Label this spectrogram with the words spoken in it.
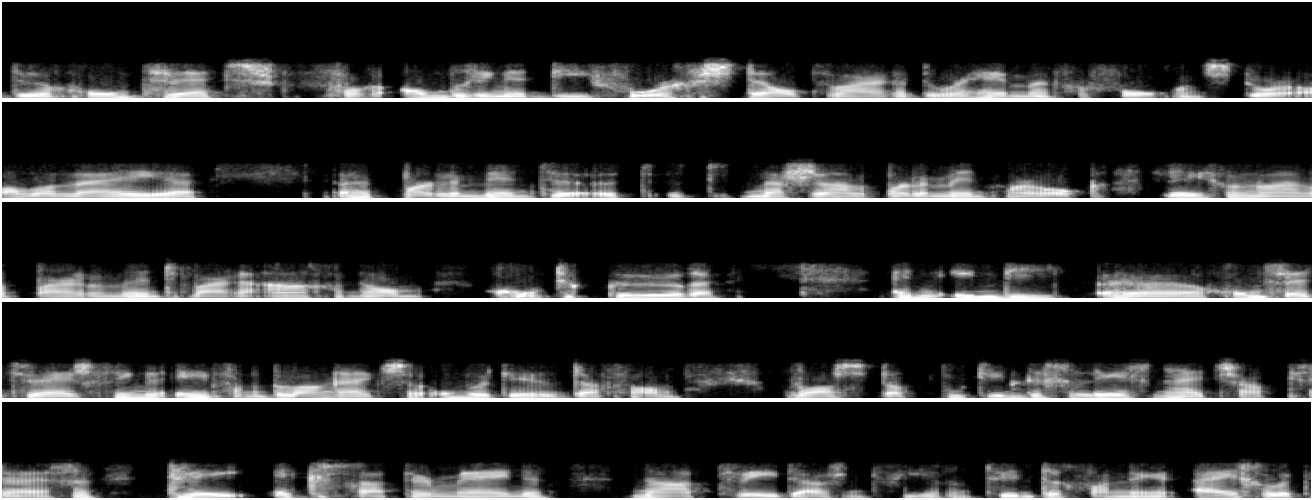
de grondwetsveranderingen die voorgesteld waren door hem en vervolgens door allerlei parlementen, het, het, nationale parlement, maar ook regionale parlementen waren aangenomen, goed te keuren. En in die uh, grondwetswijzigingen, een van de belangrijkste onderdelen daarvan, was dat Poetin de gelegenheid zou krijgen twee extra termijnen na 2024, wanneer eigenlijk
